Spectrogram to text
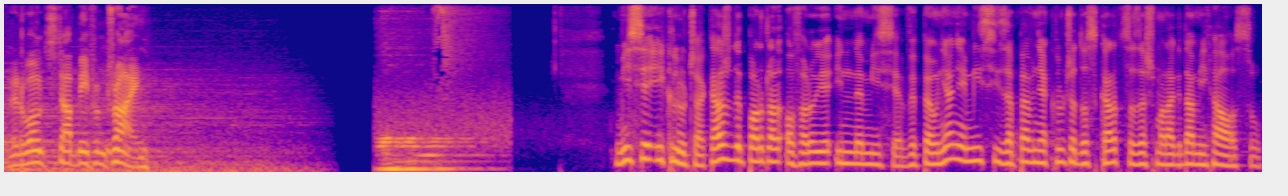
But it won't stop me from trying. Misje i klucze. Każdy portal oferuje inne misje. Wypełnianie misji zapewnia klucze do skarbca ze szmaragdami chaosu.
